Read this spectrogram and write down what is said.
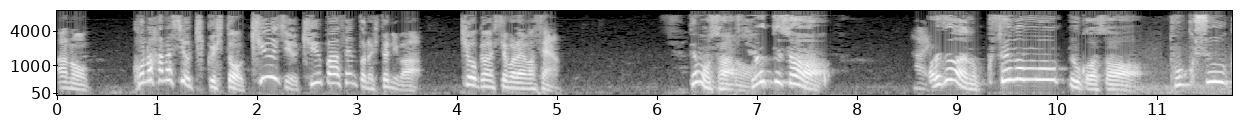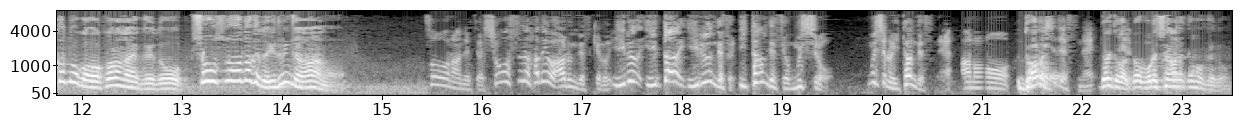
あの、この話を聞く人、99%の人には共感してもらえません。でもさ、それってさ、はいあ。れじゃないの癖のものっていうかさ、特殊かどうかわからないけど、少数派だけどいるんじゃないの？そうなんですよ。少数派ではあるんですけど、いる、いた、いるんですよ。いたんですよ、むしろ。むしろいたんですね。あの、誰？私ですね。誰とか、俺知らないと思うけど。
